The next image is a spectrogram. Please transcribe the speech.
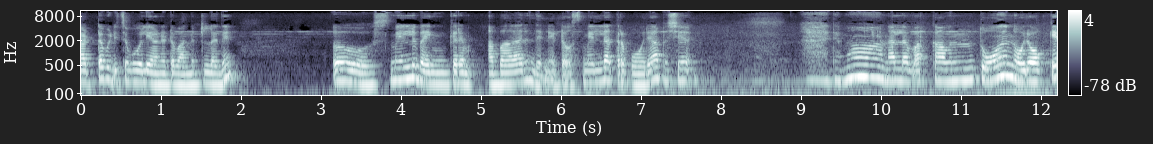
കട്ട പിടിച്ച പോലെയാണ് കേട്ടോ വന്നിട്ടുള്ളത്. ഓ സ്മെല്ല് ഭയങ്കര. അപാരം തന്നെ കേട്ടോ സ്മെല്ല് അത്ര പോരാ. പക്ഷെ നല്ല വർക്കാവുന്ന തോന്നുന്നു. ഒരു ഓക്കെ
